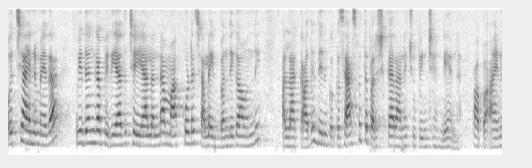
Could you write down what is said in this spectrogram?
వచ్చి ఆయన మీద విధంగా ఫిర్యాదు చేయాలన్నా మాకు కూడా చాలా ఇబ్బందిగా ఉంది. అలా కాదు. దీనికి ఒక శాశ్వత పరిష్కారాన్ని చూపించండి అన్నారు పాప ఆయన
